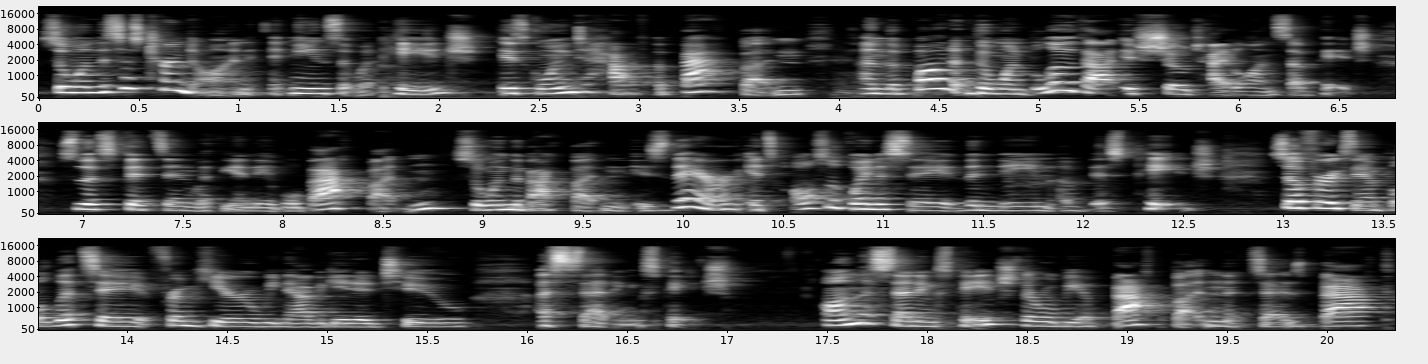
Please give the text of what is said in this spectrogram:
So when this is turned on, it means that what page is going to have a back button and the bottom, the one below that is show title on subpage. So this fits in with the enable back button. So when the back button is there, it's also going to say the name of this page. So for example, let's say from here we navigated to a settings page. On the settings page, there will be a back button that says back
